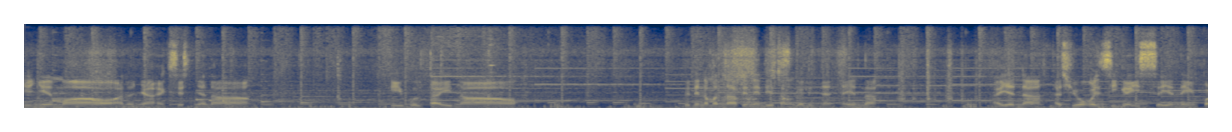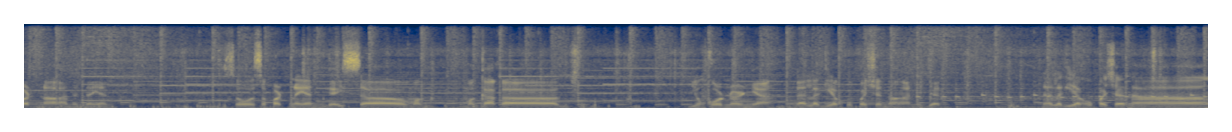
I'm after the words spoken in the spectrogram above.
yun yung mga ano niya excess niya na cable tie na pwede naman natin hindi tanggalin yan. Ayan na. Ayan na. As you can see guys ayan na yung part na ano na yan. So sa part na yan guys uh, mag, magkaka yung corner niya lalagyan ko pa siya ng ano dyan. Lalagyan ko pa siya ng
